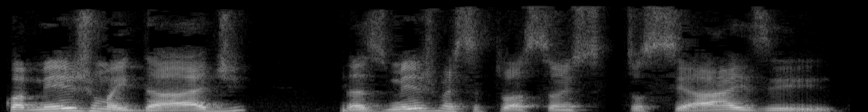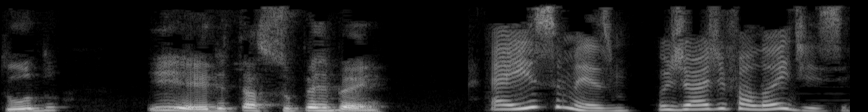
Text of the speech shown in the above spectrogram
com a mesma idade, nas mesmas situações sociais e tudo, e ele está super bem. É isso mesmo, o Jorge falou e disse.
